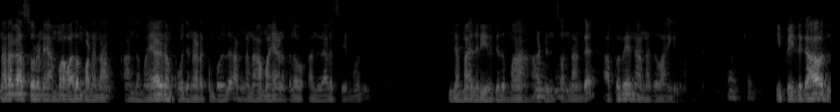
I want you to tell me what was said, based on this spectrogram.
நரகாசுரனை அம்மா வதம் பண்ண நாள் அந்த மயான பூஜை நடக்கும்போது அங்கே நான் மயானத்தில் உட்காந்து வேலை செய்யும்போது இந்த மாதிரி இருக்குதும்மா அப்படின்னு. சொன்னாங்க. அப்போவே நான் அதை வாங்கினேன் ஓகே. இப்போ இதுக்கு ஆகுது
